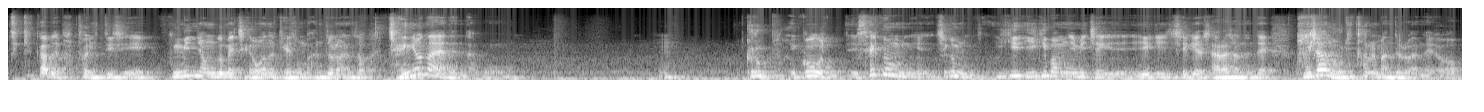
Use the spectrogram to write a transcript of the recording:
티켓 값에 붙어 있듯이 국민연금의 재원을 계속 만들어내서 쟁여놔야 된다고. 그리고 그 세금 지금 이기, 이기범님이 제 얘기 제기를 잘하셨는데 부자 놀이터를 만들어내요.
